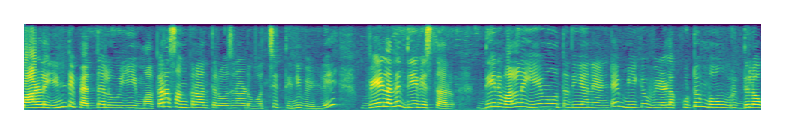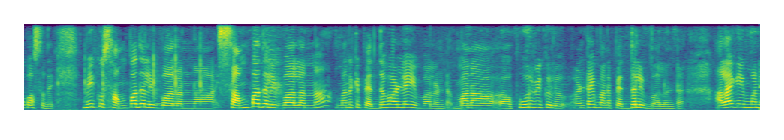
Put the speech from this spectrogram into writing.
వాళ్ళ ఇంటి పెద్దలు ఈ మకర సంక్రాంతి రోజునాడు వచ్చి తిని వెళ్ళి వీళ్ళని దీవిస్తారు. దీనివలన ఏమవుతుంది అని అంటే మీకు వీళ్ళ కుటుంబం వృద్ధిలోకి వస్తుంది. మీకు సంపదలు ఇవ్వాలన్నా సంపదలు ఇవ్వాలన్నా మనకి పెద్దవాళ్ళే ఇవ్వాలంట. మన పూర్వీకులు అంటే మన పెద్దలు ఇవ్వాలంట. అలాగే మన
